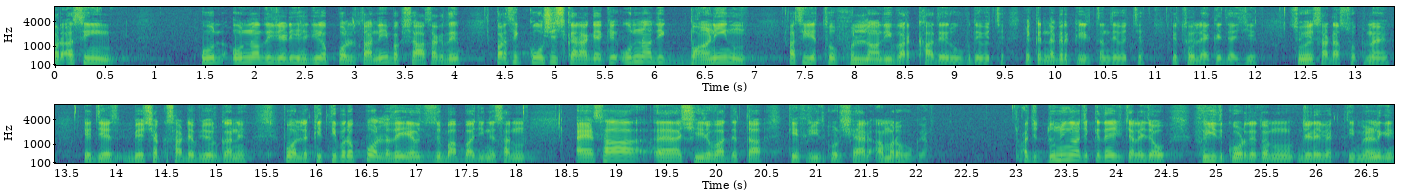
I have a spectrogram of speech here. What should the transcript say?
ਔਰ ਅਸੀਂ ਉਹ ਉਹਨਾਂ ਦੀ ਜਿਹੜੀ ਹੈਗੀ ਉਹ ਭੁੱਲ ਤਾਂ ਨਹੀਂ ਬਖਸ਼ਾ ਸਕਦੇ, ਪਰ ਅਸੀਂ ਕੋਸ਼ਿਸ਼ ਕਰਾਂਗੇ ਕਿ ਉਹਨਾਂ ਦੀ ਬਾਣੀ ਨੂੰ ਅਸੀਂ ਇੱਥੋਂ ਫੁੱਲਾਂ ਦੀ ਵਰਖਾ ਦੇ ਰੂਪ ਦੇ ਵਿੱਚ ਇੱਕ ਨਗਰ ਕੀਰਤਨ ਦੇ ਵਿੱਚ ਇੱਥੋਂ ਲੈ ਕੇ ਜਾਈਏ। ਸੋ ਇਹ ਸਾਡਾ ਸੁਪਨਾ ਹੈ ਕਿ ਜੇ ਬੇਸ਼ੱਕ ਸਾਡੇ ਬਜ਼ੁਰਗਾਂ ਨੇ ਭੁੱਲ ਕੀਤੀ ਪਰ ਉਹ ਭੁੱਲ ਦੇ ਐਵਜ 'ਚ ਬਾਬਾ ਜੀ ਨੇ ਸਾਨੂੰ ਐਸਾ ਅ, ਆਸ਼ੀਰਵਾਦ ਦਿੱਤਾ ਕਿ ਫਰੀਦਕੋਟ ਸ਼ਹਿਰ ਅਮਰ ਹੋ ਗਿਆ। ਅੱਜ ਦੁਨੀਆ 'ਚ ਕਿਤੇ ਵੀ ਚਲੇ ਜਾਓ, ਫਰੀਦਕੋਟ ਦੇ ਤੁਹਾਨੂੰ ਜਿਹੜੇ ਵਿਅਕਤੀ ਮਿਲਣਗੇ,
